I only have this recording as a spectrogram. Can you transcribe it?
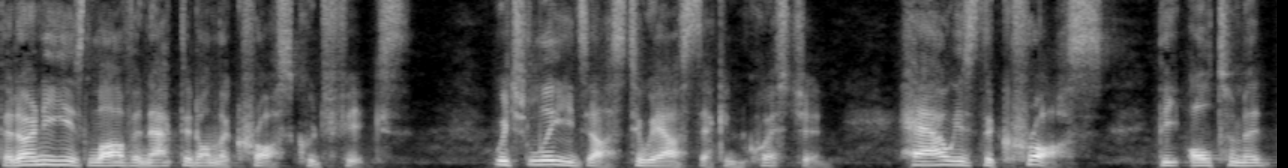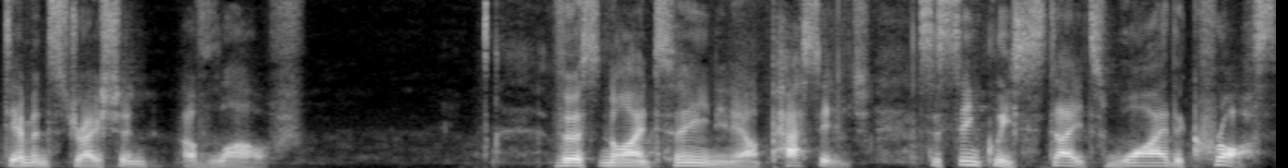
that only his love enacted on the cross could fix. Which leads us to our second question. How is the cross the ultimate demonstration of love? Verse 19 in our passage succinctly states why the cross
